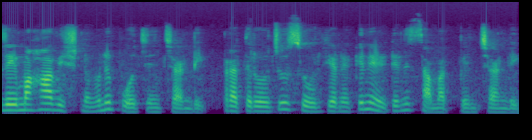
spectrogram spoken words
శ్రీ మహావిష్ణువుని పూజించండి. ప్రతిరోజు సూర్యునికి నీటిని సమర్పించండి.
